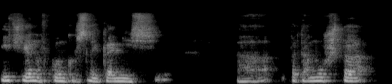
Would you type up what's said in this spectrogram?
и членов конкурсной комиссии, а, потому что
